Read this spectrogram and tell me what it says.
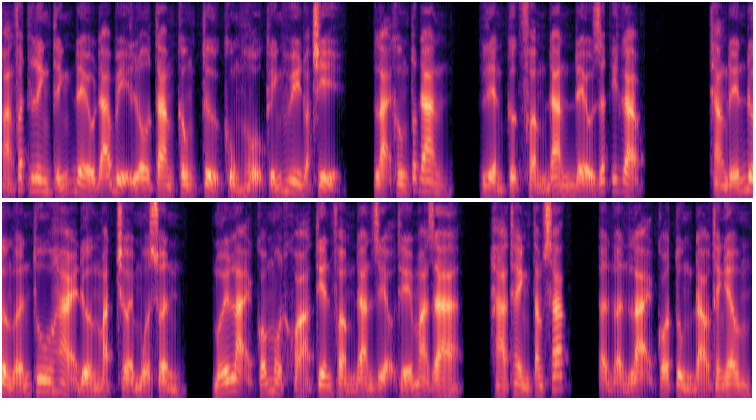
phản phất linh tính đều đã bị lô tam công tử cùng hổ kính huy đoạt chỉ, lại không tốt đan, liền cực phẩm đan đều rất ít gặp. Thẳng đến đường ấn thu hải đường mặt trời mùa xuân, mới lại có một khỏa tiên phẩm đan rượu thế mà ra, hà thành tam sắc, ẩn ẩn lại có tùng đảo thanh âm.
